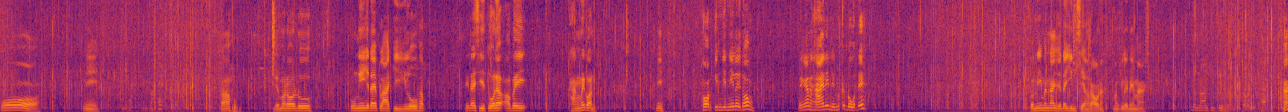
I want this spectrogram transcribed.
โอ้ นี่ เอาเดี๋ยวมารอดูพรุ่งนี้จะได้ปลากี่กิโลครับ นี่ได้สี่ตัวแล้วเอาไปขังไว้ก่อน นี่ทอดกินเย็นนี้เลยท่องไม่งั้นหายเลยนี่มันกระโดดเด้ตอนนี้มันน่าจะได้ยินเสียงเรานะ มันก็เลยไม่มาเดินนานที่เต็มเลยเราอยู่ข้างฮะ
